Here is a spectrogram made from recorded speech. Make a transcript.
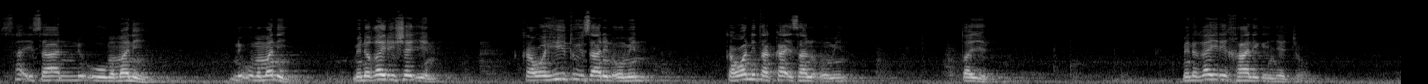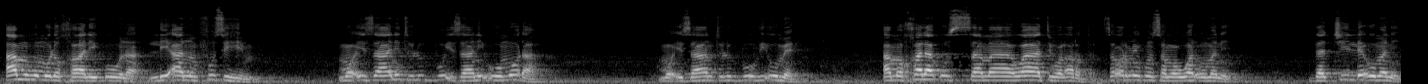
سيسان نؤممني من غير شيء كوهيت إسان أؤمن كوني تكا إسان أؤمن طيب من غير خالق يجو أم هم الخالقون لأنفسهم مو إساني تلبو إساني أمورا مو إسان تلبو في أمه أم خلقوا السماوات والأرض سأر منكم سموان أمني دجيل أمني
